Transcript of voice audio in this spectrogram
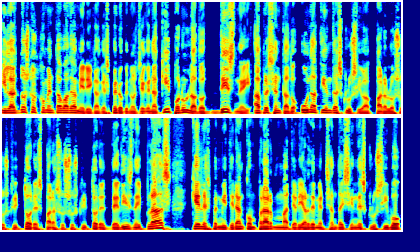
Y las dos que os comentaba de América, que espero que nos lleguen aquí. Por un lado, Disney ha presentado una tienda exclusiva para los suscriptores, para sus suscriptores de Disney Plus, que les permitirán comprar material de merchandising exclusivo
